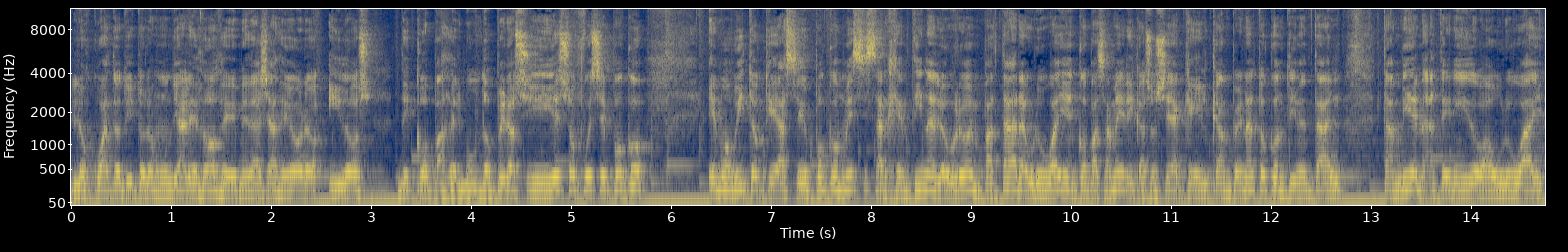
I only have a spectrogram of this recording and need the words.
los cuatro títulos mundiales, dos de medallas de oro y dos de copas del mundo. Pero si eso fuese poco, hemos visto que hace pocos meses Argentina logró empatar a Uruguay en Copas Américas, o sea que el campeonato continental también ha tenido a Uruguay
